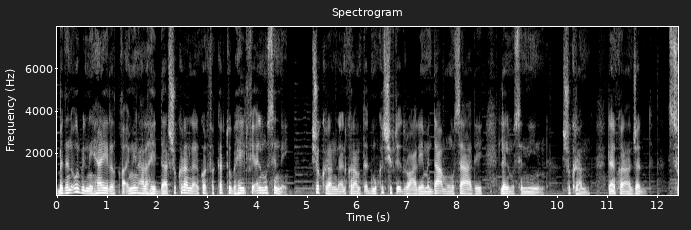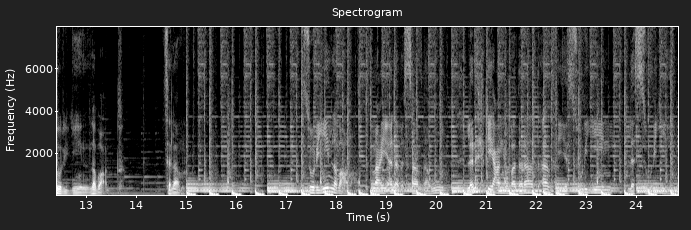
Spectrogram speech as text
بدنا نقول بالنهاية للقائمين على هي الدار شكرا لأنكم فكرتوا بهي الفئة المسنة. شكرا لأنكم عم تقدموا كل شي بتقدروا عليه من دعم ومساعدة للمسنين. شكرا لأنكم عن جد سوريين لبعض. سلام. سوريين لبعض. معي أنا بسام داوود لنحكي عن مبادرات أنفية السوريين للسوريين.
